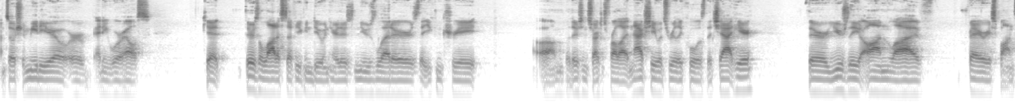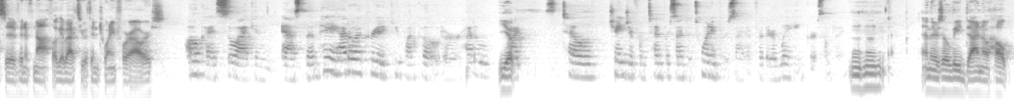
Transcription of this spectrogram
on social media or anywhere else. Get there's a lot of stuff you can do in here. There's newsletters that you can create, um, but there's instructions for all that. And actually, what's really cool is the chat here. They're usually on live, very responsive, and if not, they'll get back to you within 24 hours. Okay, so I can ask them, hey, how do I create a coupon code, or how do Yep. I tell change it from ten percent to twenty percent for their link or something? Mm-hmm. And there's a LeadDyno help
